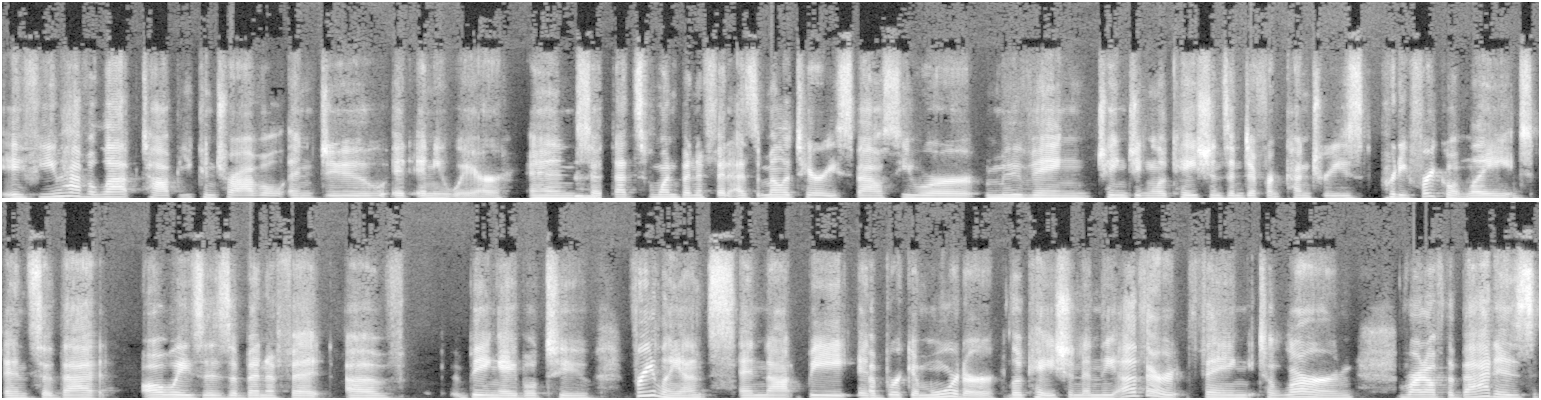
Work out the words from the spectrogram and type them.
if you have a laptop, you can travel and do it anywhere. And mm-hmm. so that's one benefit as a military spouse. You were moving, changing locations in different countries pretty frequently. And so that always is a benefit of being able to freelance and not be in a brick and mortar location. And the other thing to learn right off the bat is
